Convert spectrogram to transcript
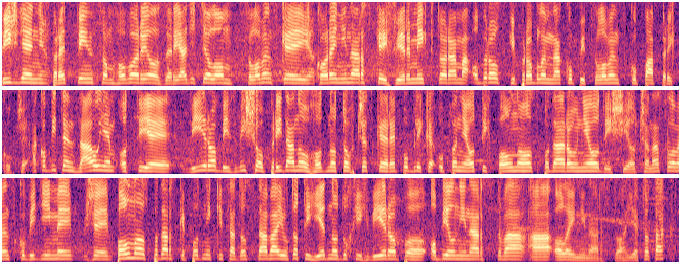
týždeň predtým som hovoril s riaditeľom slovenskej koreninárskej firmy, ktorá má obrovský problém nakúpiť slovenskú papier papriku. Že ako by ten záujem o tie výroby s vyššou pridanou hodnotou v Českej republike úplne od tých polnohospodárov neodišiel. Čo na Slovensku vidíme, že polnohospodárske podniky sa dostávajú do tých jednoduchých výrob obilninárstva a olejninárstva. Je to tak?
